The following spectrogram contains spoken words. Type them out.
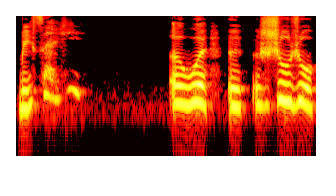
没在意。呃，喂，呃，叔叔，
